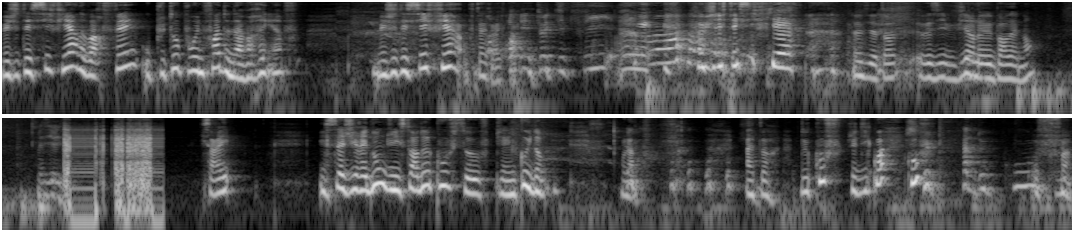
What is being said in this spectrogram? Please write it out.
Mais j'étais si fière d'avoir fait, ou plutôt pour une fois de n'avoir rien fait. Mais j'étais si fière... Oh, putain, j'arrive pas. Une petite fille j'étais si fière Vas-y, attends, vas-y, vire le bordel, non? Vas-y, vas-y. Il s'arrête. Il s'agirait donc d'une histoire de couf, sauf qu'il y a une couille dans... Voilà. Attends, de couf J'ai dit quoi? Couf? de coup. Enfin.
